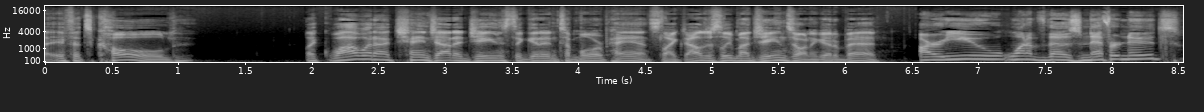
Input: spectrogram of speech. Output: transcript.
if it's cold. Like, why would I change out of jeans to get into more pants? Like, I'll just leave my jeans on and go to bed. Are you one of those never nudes?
